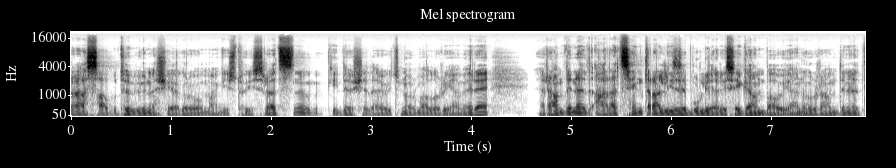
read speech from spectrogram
რა საბუთები უნდა შეაგროვო მაგისტვის, რაც კიდევ შედარებით ნორმალურია. მე რამდენად არაცენტრალიზებული არის ეგ ამბავი, ანუ რამდენად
